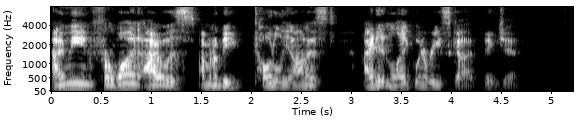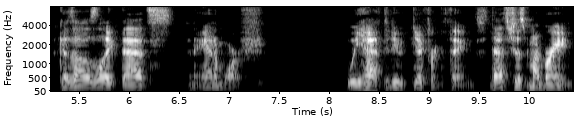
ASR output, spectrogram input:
I mean, for one, I was, I'm going to be totally honest. I didn't like when Reese got Big Jim because I was like, that's an Animorph. We have to do different things. That's just my brain.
